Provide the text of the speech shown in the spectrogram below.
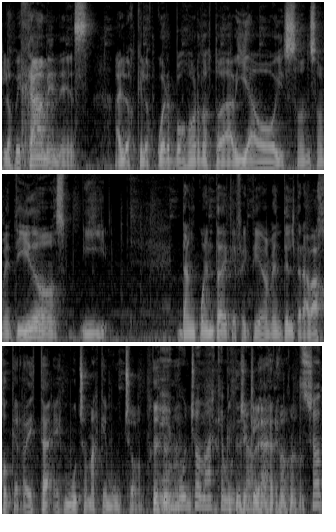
los vejámenes a los que los cuerpos gordos todavía hoy son sometidos y dan cuenta de que efectivamente el trabajo que resta es mucho más que mucho. Es mucho más que mucho. claro. Yo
